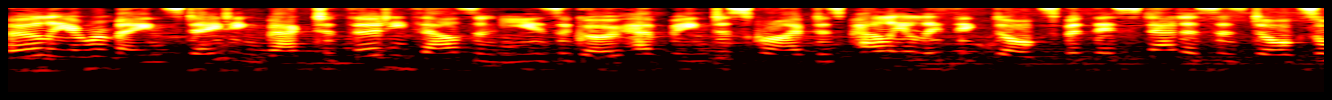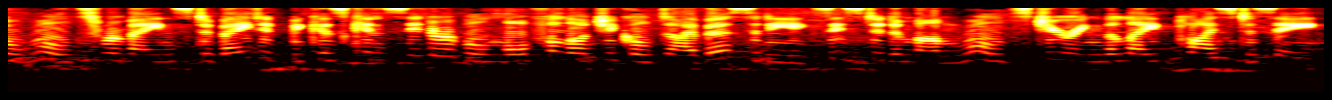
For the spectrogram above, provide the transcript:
Earlier remains dating back to 30,000 years ago have been described as Paleolithic dogs, but their status as dogs or wolves remains debated because considerable morphological diversity existed among wolves during the late Pleistocene.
